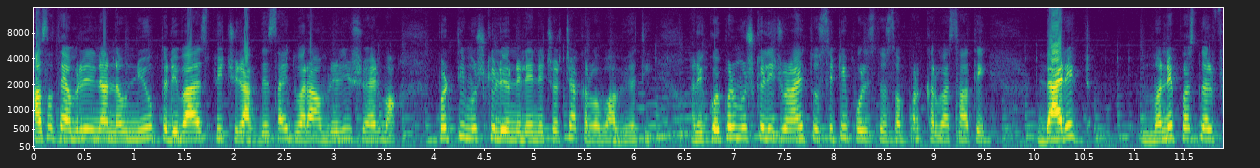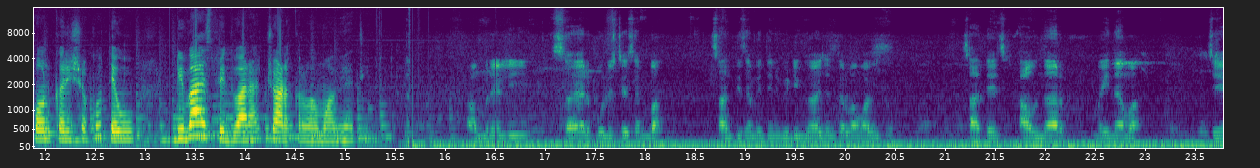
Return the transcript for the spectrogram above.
આ સાથે અમરેલીના નવનિયુક્ત ડીવાયએસપી ચિરાગ દેસાઈ દ્વારા અમરેલી શહેરમાં પડતી મુશ્કેલીઓને લઈને ચર્ચા કરવામાં આવી હતી. અને કોઈ પણ મુશ્કેલી જણાય તો સિટી પોલીસનો સંપર્ક કરવા સાથે ડાયરેક્ટ મને પર્સનલ ફોન કરી શકો તેવું ડીવાયએસપી દ્વારા જાણ કરવામાં આવી હતી. અમરેલી શહેર પોલીસ સ્ટેશનમાં શાંતિ સમિતિની મિટિંગનું આયોજન કરવામાં આવ્યું હતું. સાથે જ આવનાર મહિનામાં જે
